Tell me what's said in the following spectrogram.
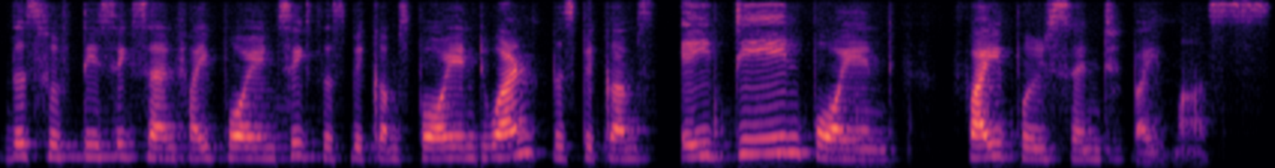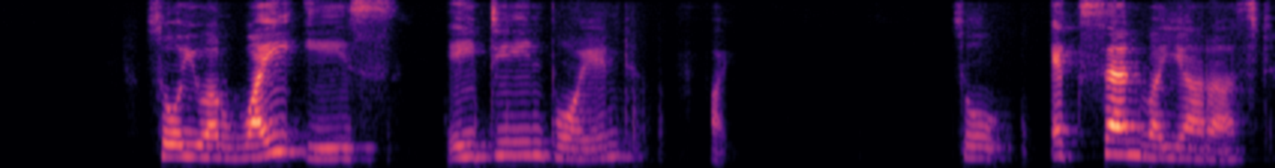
This 56 and 5.6 this becomes 0.1 this becomes 18.5% by mass so your y is 18.5 so x and y are asked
